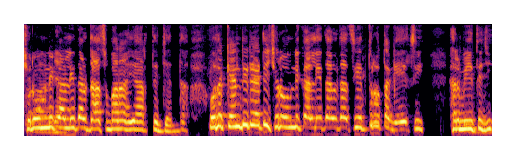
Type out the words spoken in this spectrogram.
ਸ਼੍ਰੋਮਣੀ ਅਕਾਲੀ ਦਲ 10 12000 ਤੇ ਜਿੱਤਦਾ ਉਹਦਾ ਕੈਂਡੀਡੇਟ ਹੀ ਸ਼੍ਰੋਮਣੀ ਅਕਾਲੀ ਦਲ ਦਾ ਸੀ ਇਧਰੋਂ ਤਾਂ ਗਏ ਸੀ ਹਰਮੀਤ ਜੀ।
